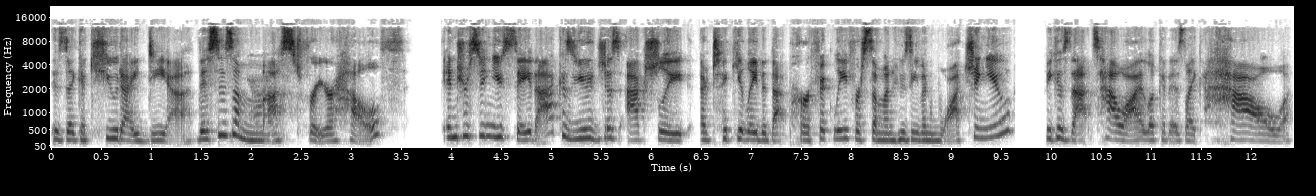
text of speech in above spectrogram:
is like a cute idea. This is a yeah. must for your health. Interesting you say that because you just actually articulated that perfectly for someone who's even watching you because that's how I look at it as like how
